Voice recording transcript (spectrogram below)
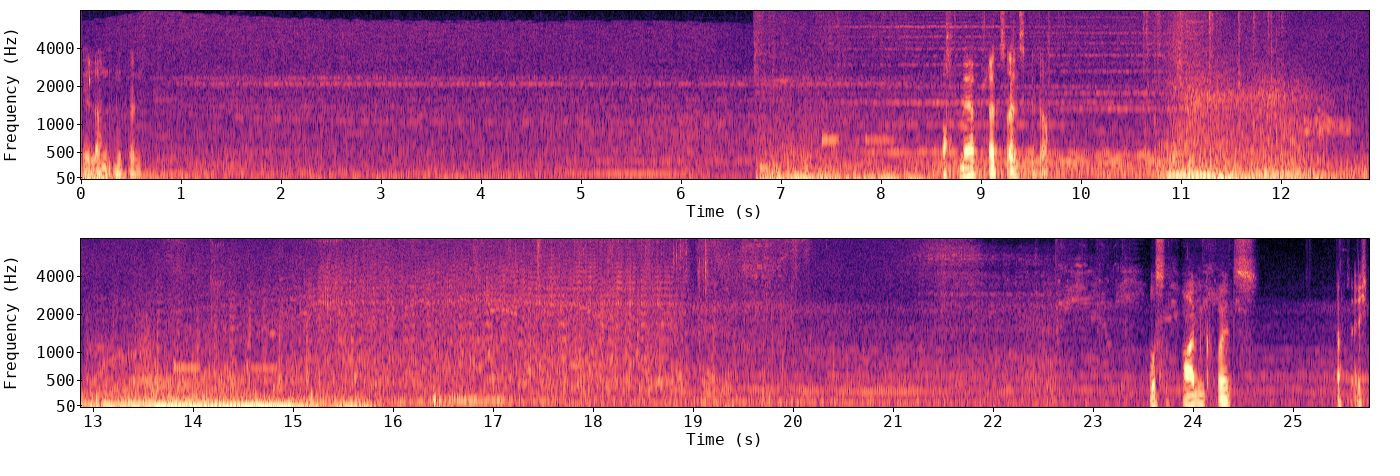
Hier landen können. Noch mehr Platz als gedacht. Große Fadenkreuz. Ich dachte echt.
